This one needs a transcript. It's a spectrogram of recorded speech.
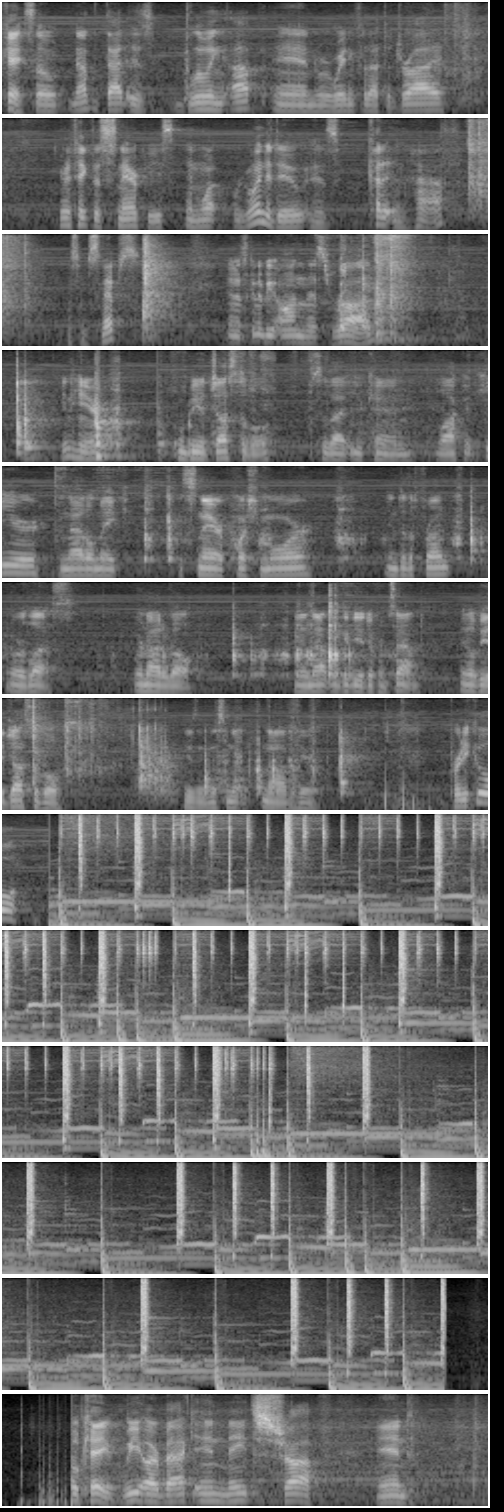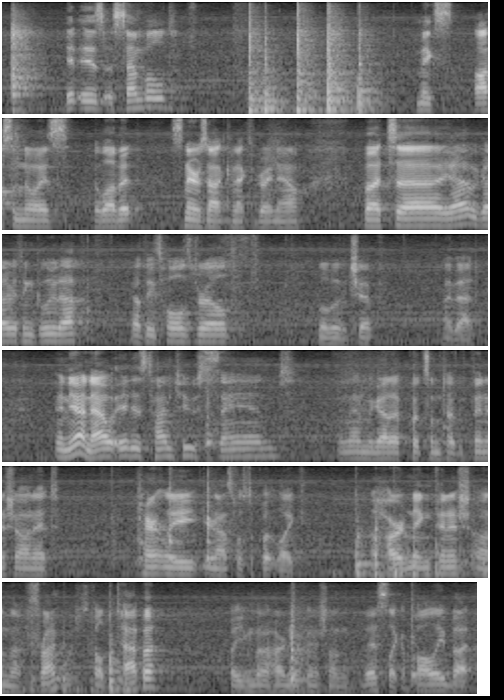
Okay, so now that that is gluing up and we're waiting for that to dry, I'm going to take this snare piece and what we're going to do is cut it in half with some snips. And it's going to be on this rod in here. Will be adjustable so that you can lock it here and that'll make the snare push more into the front or less or not at all. And that will give you a different sound it'll be adjustable using this knob here. Pretty cool. Okay, we are back in Nate's shop and it is assembled. Makes awesome noise. I love it. Snare's not connected right now. But uh, yeah, we got everything glued up. Got these holes drilled. A little bit of a chip. My bad. And yeah, now it is time to sand. And then we gotta put some type of finish on it. Apparently, you're not supposed to put like a hardening finish on the front, which is called Tapa. But you can put a hardening finish on this, like a poly, but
